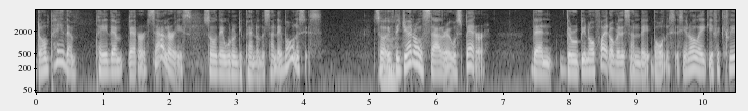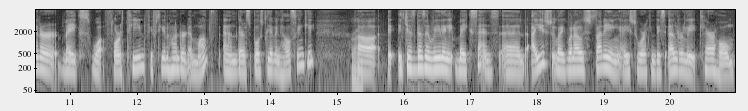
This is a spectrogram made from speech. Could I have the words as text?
don't pay them pay them better salaries so they wouldn't depend on the Sunday bonuses. So uh-huh. if the general salary was better, then there would be no fight over the Sunday bonuses. You know, like if a cleaner makes what 14, 1500 a month and they're supposed to live in Helsinki, right. uh, it, it, just doesn't really make sense. And I used to, like when I was studying, I used to work in this elderly care home,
